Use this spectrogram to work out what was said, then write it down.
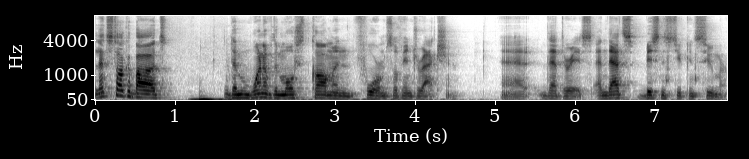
let's talk about the one of the most common forms of interaction uh, that there is, and that's business to consumer.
